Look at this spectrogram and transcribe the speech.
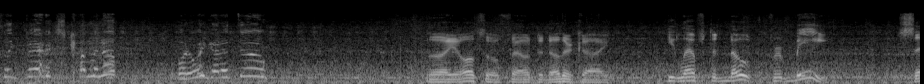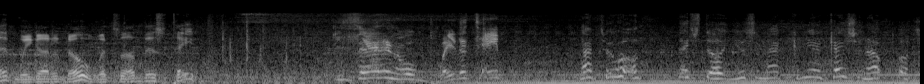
Slig Barracks coming up. What are we gonna do? I also found another guy. He left a note for me. Said we gotta know what's on this tape. Is that an old plate of tape? Not too old. They still using that communication outpost.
